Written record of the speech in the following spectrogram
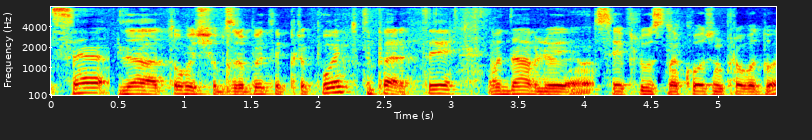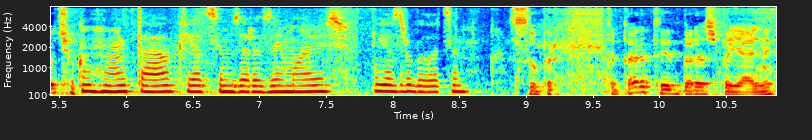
Це для того, щоб зробити припой. Тепер ти видавлює цей флюс на кожен проводочок. Угу, так, я цим зараз займаюсь. Я зробила це. Супер. Тепер ти береш паяльник.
